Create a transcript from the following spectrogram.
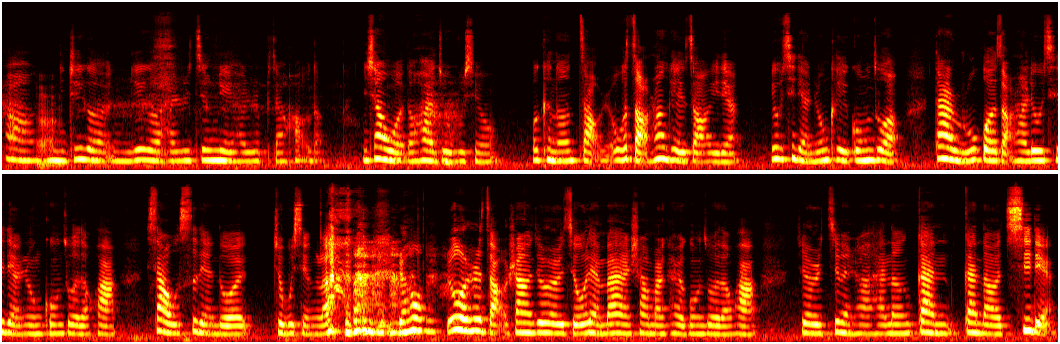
啊啊，你这个你这个还是精力还是比较好的。你像我的话就不行，我可能早我早上可以早一点，六七点钟可以工作，但是如果早上六七点钟工作的话，下午四点多就不行了。然后如果是早上就是九点半上班开始工作的话，就是基本上还能干干到七点，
